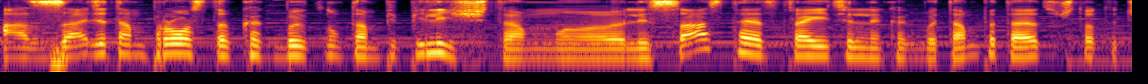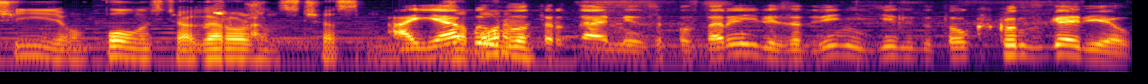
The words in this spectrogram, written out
А сзади там просто как бы, ну там пепелище, там э, леса стоят строительные, как бы там пытаются что-то чинить. Он полностью огорожен а, сейчас А я был в Нотр-Даме за полторы или за две недели до того, как он сгорел.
